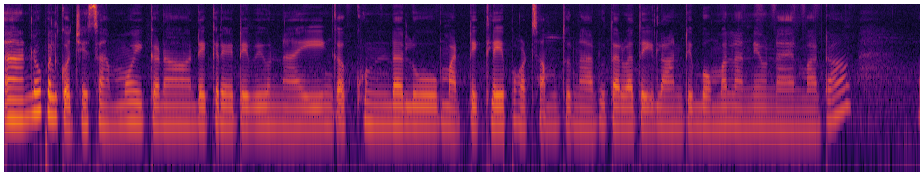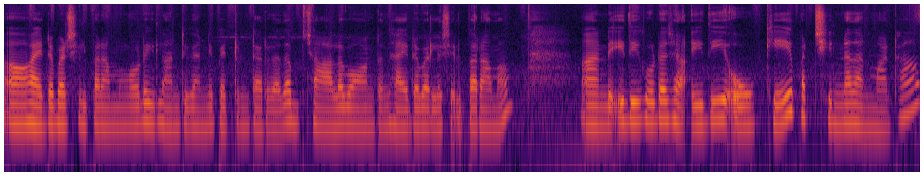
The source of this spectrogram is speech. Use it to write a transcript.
అండ్ లోపలికి వచ్చేసాము ఇక్కడ డెకరేటివ్ ఉన్నాయి. ఇంకా కుండలు మట్టి క్లే పాట్స్ అమ్ముతున్నారు. తర్వాత ఇలాంటి బొమ్మలు అన్నీ ఉన్నాయన్నమాట. హైదరాబాద్ శిల్పారామం కూడా ఇలాంటివన్నీ పెట్టుంటారు కదా. చాలా బాగుంటుంది హైదరాబాద్లో శిల్పారామం. అండ్ ఇది కూడా చా- ఇది ఓకే బట్ చిన్నదనమాట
